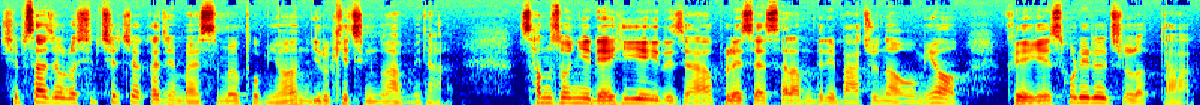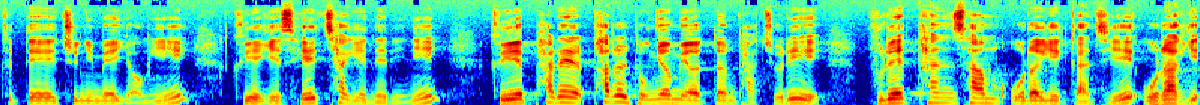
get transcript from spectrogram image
14절로 17절까지 말씀을 보면 이렇게 증거합니다. 삼손이 레히에 이르자 블레셋 사람들이 마주 나오며 그에게 소리를 질렀다. 그때 주님의 영이 그에게 세차게 내리니 그의 팔에, 팔을 동여매었던 밧줄이 불에 탄 삼 오라기까지 오라기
